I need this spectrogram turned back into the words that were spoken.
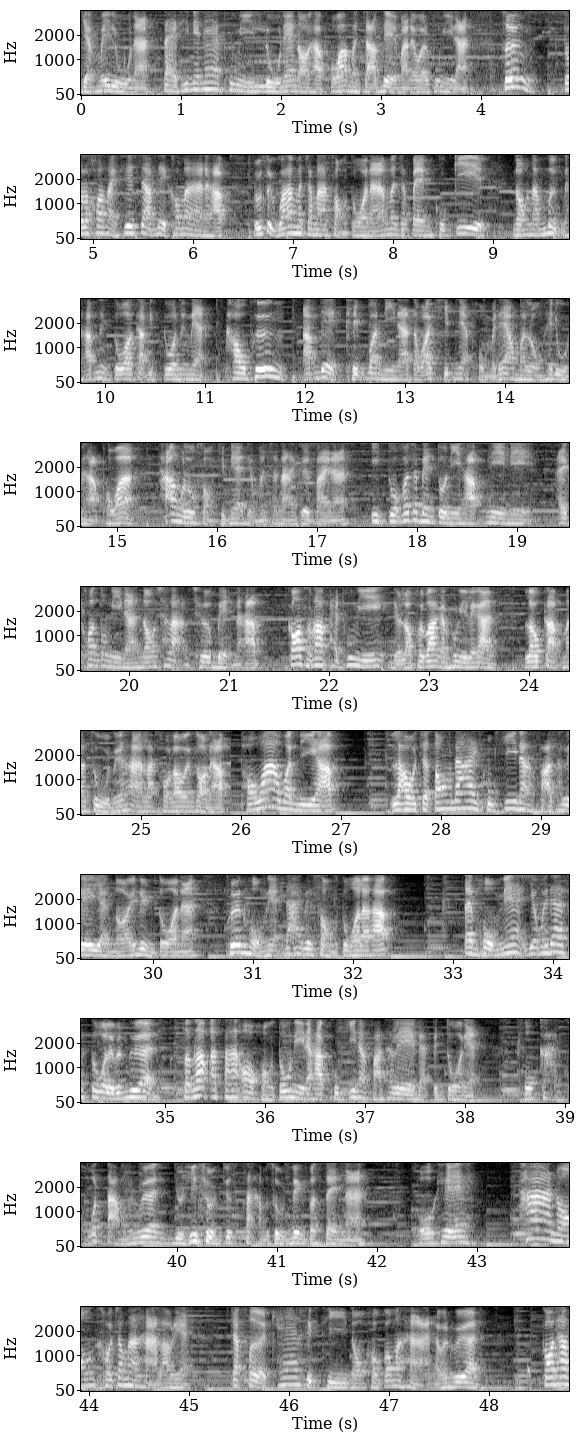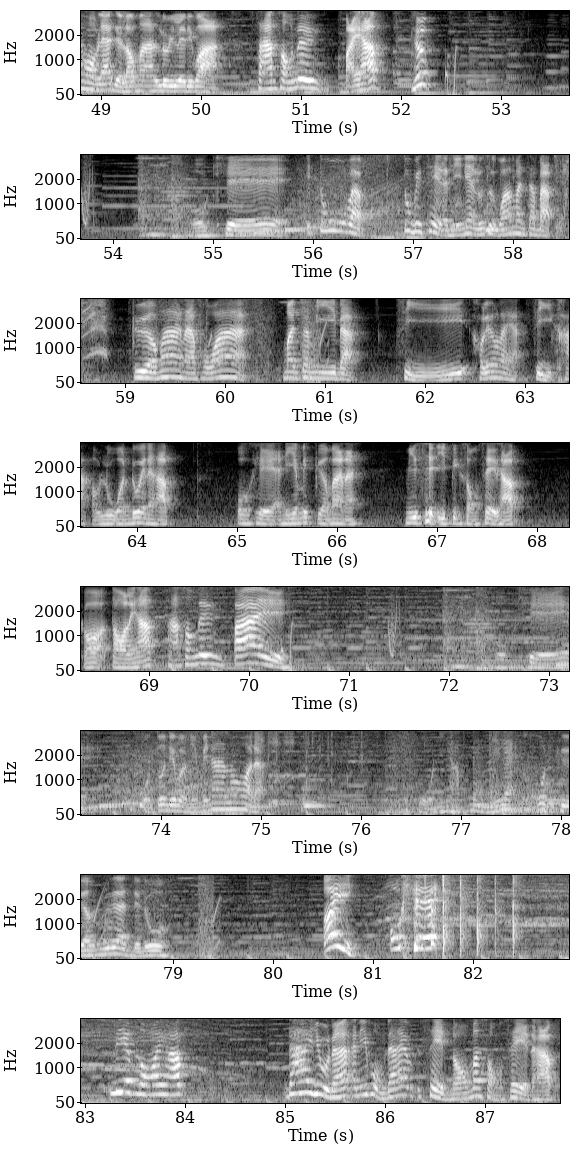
ยังไม่รู้นะ แต่ที่แน่ๆพรุ่งนี้รู้แน่นอนครับ เพราะว่ามันจะอัปเดตมาในวันพรุ่งนี้นะ ซึ่ง ตัวละครใหม่ที่จะอัปเดตเข้ามานะครับ รู้สึกว่ามันจะมา 2 ตัวนะ มันจะเป็นคุกกี้น้องน้ำหมึกนะครับหนึ่งตัวกับอีกตัวหนึ่งเนี่ยเขาเพิ่งอัปเดตคลิปวันนี้นะ แต่ว่าคลิปเนี่ยผมไม่ได้เอามาลงให้ดูนะครับ เพราะว่าถ้าเอามาลง 2 คลิปเนี่ยเดี๋ยวมันจะนานเกินไปนะ อีกตัวก็จะเป็นตัวนี้ครับ นี่นี่ไอคอนตรงนี้นะน้องฉลามเชอร์เบตนะครับ ก็สำหรับแพทพรุ่งนี้เดี๋ยวเราค่อยว่ากันพรุ่งนี้แล้วกัน เรากลับมาสู่เนื้อหาหลักของเรากันก่อนครับ เพราะว่าวันนี้ครับเราจะต้องได้คุกกี้นางฟ้าทะเลอย่างน้อย 1 ตัวนะ เพื่อนผมเนี่ยได้ไป 2 ตัวแล้วครับ แต่ผมเนี่ยยังไม่ได้สักตัวเลยเพื่อนๆสำหรับอัตราออกของตู้นี้นะครับคุกกี้นางฟ้าทะเลแบบเป็นตัวเนี่ยโอกาสโคตรต่ำเพื่อนๆอยู่ที่ 0.301%นะโอเค ถ้าน้องเขาจะมาหาเราเนี่ยจะเปิดแค่ 10 ทีน้องเขาก็มาหานะเพื่อนๆก็ถ้าพร้อมแล้วเดี๋ยวเรามาลุยเลยดีกว่า 3 2 1 ไปครับฮึบโอเคไอตู้แบบตู้พิเศษอันนี้เนี่ยรู้สึกว่ามันจะแบบเกลือมากนะ เพราะว่ามันจะมีแบบ สีเขาเรียกว่าอะไรอะสีขาวล้วนด้วยนะครับ โอเค อันนี้ยังไม่เกลือมากนะ มีเศษอีพิก2เศษครับ ก็ต่อเลยครับ 3 2 1 ไปเคโอ้โหตัวเดียวแบบนี้ไม่น่ารอดอะโอ้โห นี่ครับแบบนี้แหละโคตรเกลือเพื่อนเดี๋ยวดู เฮ้ย โอเค เรียบร้อยครับ ได้อยู่นะ อันนี้ผมได้เศษน้องมาสองเศษนะครับ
